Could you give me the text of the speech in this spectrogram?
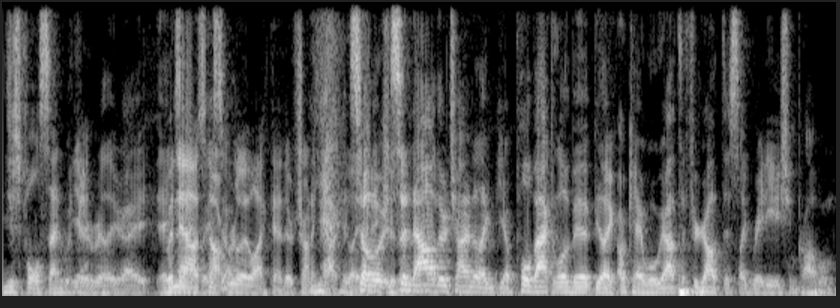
just full send with Yeah. it, really, right? but now it's not so- really like that. They're trying to calculate. so sure so they're- now they're trying to like yeah pull back a little bit, be like, okay, well we have to figure out this like radiation problem,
